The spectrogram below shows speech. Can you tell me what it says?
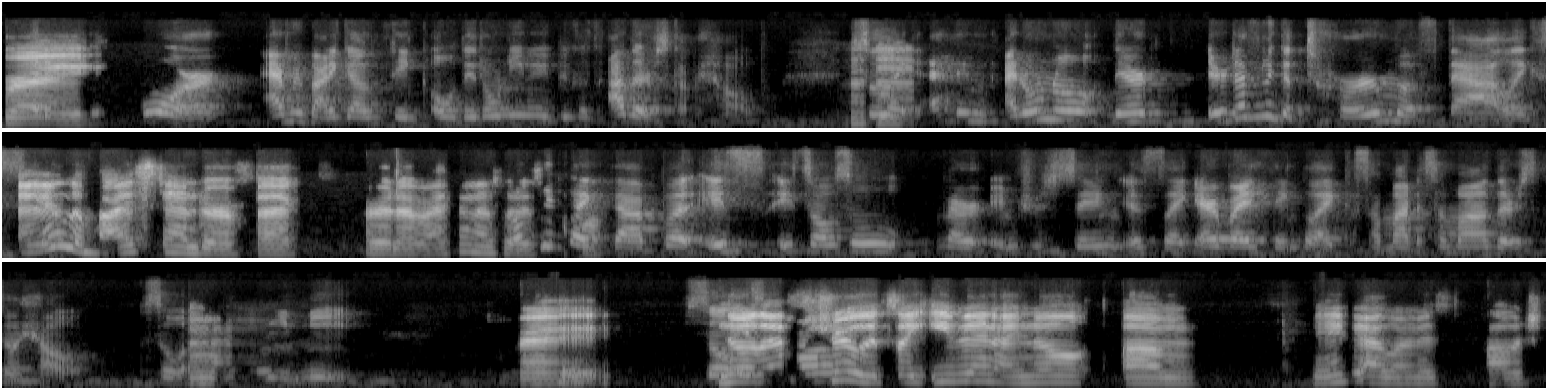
Right. Or everybody gonna think, oh, they don't need me because others gonna help. Mm-hmm. So like I think I don't know, there there definitely a term of that. Like I think the bystander effect or whatever. I think that's what Something it's like that, but it's it's also very interesting. It's like everybody think like somebody some others gonna help, so mm. only me. Right. So no, that's all- true. It's like even I know um maybe I learned this in college.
